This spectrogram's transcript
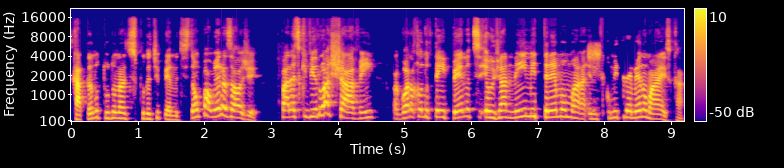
catando tudo na disputa de pênaltis. Então, Palmeiras, hoje parece que virou a chave, hein? Agora, quando tem pênaltis, eu já nem me tremo mais, fico me tremendo mais, cara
